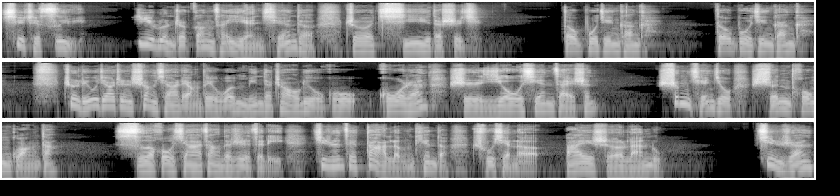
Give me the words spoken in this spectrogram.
窃窃私语，议论着刚才眼前的这奇异的事情，都不禁感慨，都不禁感慨，这刘家镇上下两队闻名的赵六姑果然是有仙在身，生前就神通广大，死后下葬的日子里，竟然在大冷天的出现了白蛇拦路。竟然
